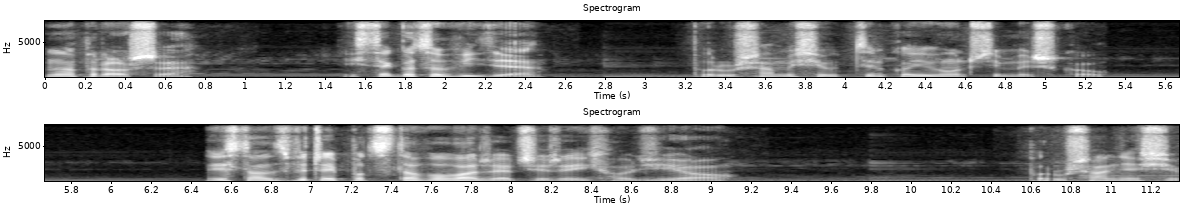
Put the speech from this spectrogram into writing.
No proszę. I z tego co widzę, poruszamy się tylko i wyłącznie myszką. Jest to nadzwyczaj podstawowa rzecz, jeżeli chodzi o poruszanie się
